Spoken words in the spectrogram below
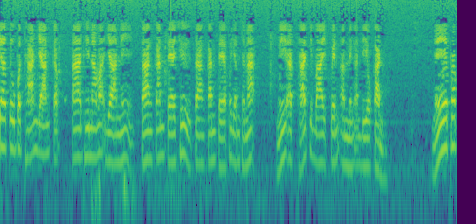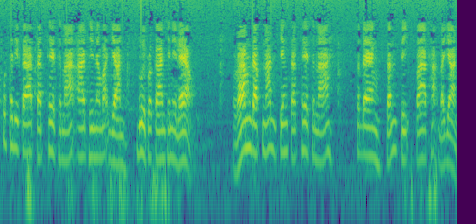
ยาตูปฐานยานกับอาทินามยานนี้ ต่างกันแต่ชื่อต่างกันแต่พยัญชนะ มีอัถาธิบายเป็นอันหนึ่งอันเดียวกันในพระพุทธดิกาตัดเทศนาอาทินามยานด้วยประการชนี้แล้วลำดับนั้นจึงตัดเทศนา แสดงสันติปาทะดยาน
